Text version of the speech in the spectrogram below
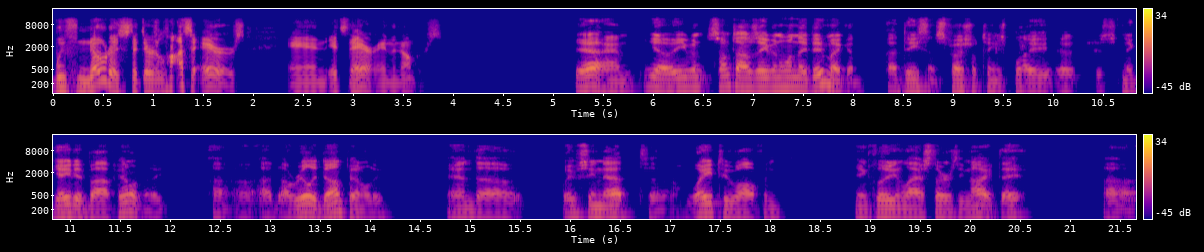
we've noticed that there's lots of errors, and it's there in the numbers. Yeah, and you know, even sometimes even when they do make a, a decent special teams play, it's negated by a penalty, uh, a, a, really dumb penalty, and uh, we've seen that uh, way too often, including last Thursday night. They, uh,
